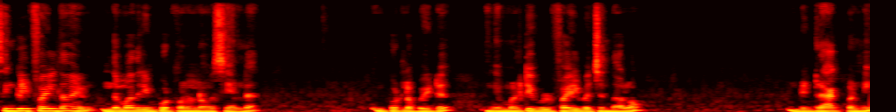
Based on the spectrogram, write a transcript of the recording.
சிங்கிள் ஃபைல் தான் இந்த மாதிரி இம்போர்ட் பண்ணணும்னு அவசியம் இல்லை. இம்போர்ட்டில் போயிட்டு நீங்கள் மல்டிபிள் ஃபைல் வச்சுருந்தாலும் இப்படி ட்ராக் பண்ணி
